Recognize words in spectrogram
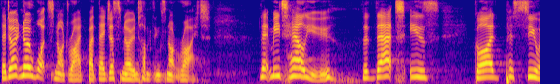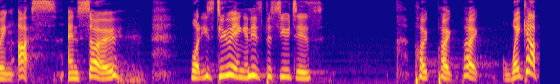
They don't know what's not right, but they just know something's not right. Let me tell you that that is God pursuing us. And so, what he's doing in his pursuit is poke, poke, poke. Wake up,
